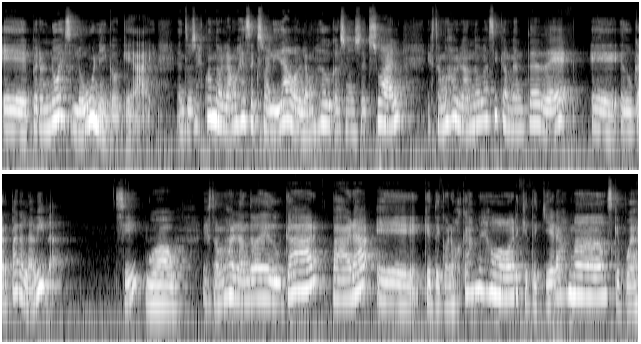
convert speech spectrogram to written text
Eh, pero no es lo único que hay. Entonces, cuando hablamos de sexualidad o hablamos de educación sexual, estamos hablando básicamente de eh, educar para la vida, ¿sí? Wow. Estamos hablando de educar para eh, que te conozcas mejor, que te quieras más, que puedas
